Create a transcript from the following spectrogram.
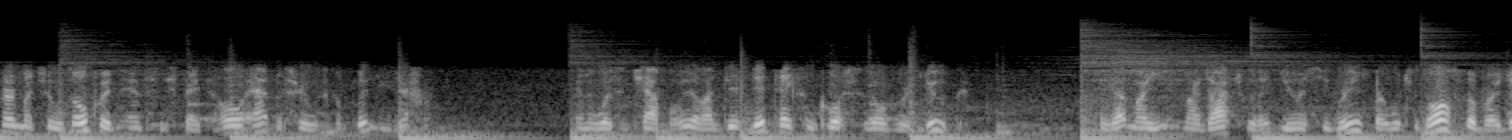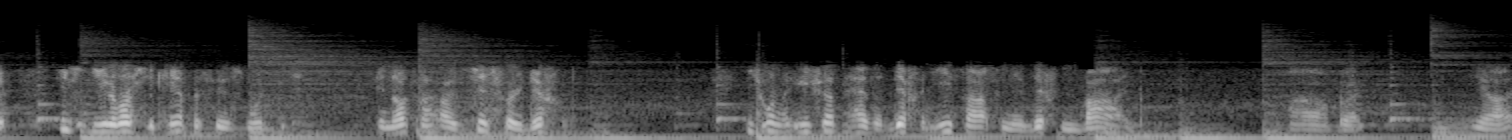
very much. It was open at NC State. The whole atmosphere was completely different than it was in Chapel Hill. I did, did take some courses over at Duke. I got my my doctorate at UNC Greensboro, which is also very different. Each university campuses would in North Carolina is just very different. Each one, each of them has a different ethos and a different vibe. Uh, but you know,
